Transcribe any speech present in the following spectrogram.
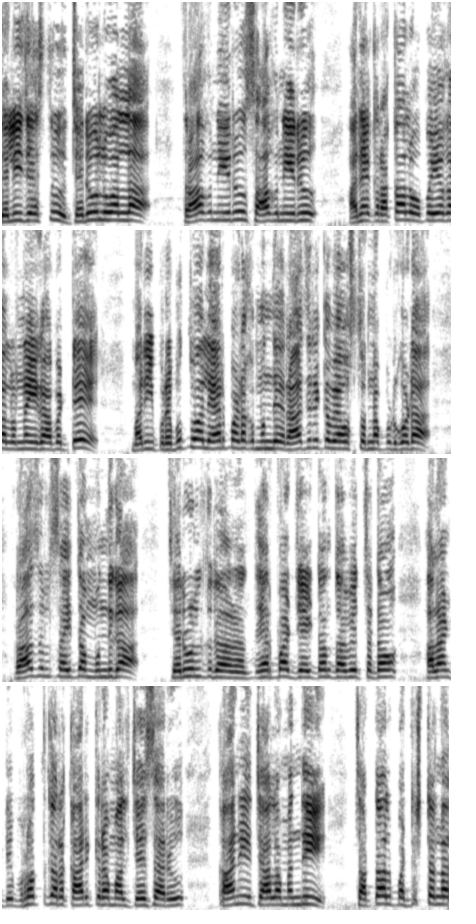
తెలియజేస్తూ చెరువుల వల్ల త్రాగునీరు సాగునీరు అనేక రకాల ఉపయోగాలు ఉన్నాయి కాబట్టే మరి ప్రభుత్వాలు ఏర్పడక ముందే రాజరిక వ్యవస్థ ఉన్నప్పుడు కూడా రాజులు సైతం ముందుగా చెరువులు ఏర్పాటు చేయటం తవ్వించటం అలాంటి బృహత్కర కార్యక్రమాలు చేశారు. కానీ చాలామంది చట్టాలు పటిష్టంగా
